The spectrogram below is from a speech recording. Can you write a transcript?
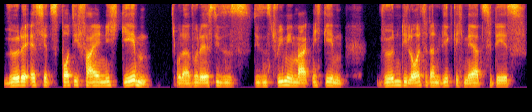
würde es jetzt Spotify nicht geben oder würde es dieses, diesen Streaming-Markt nicht geben, würden die Leute dann wirklich mehr CDs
